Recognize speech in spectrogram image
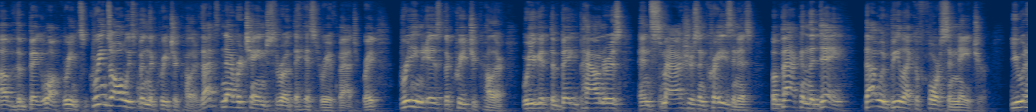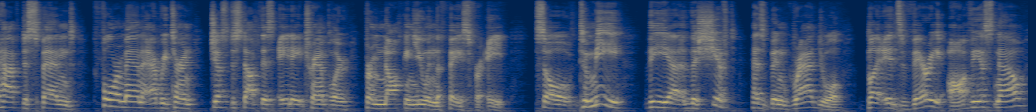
of the big well green's. Green's always been the creature color. That's never changed throughout the history of magic right? Green is the creature color where you get the big pounders and smashers and craziness. But back in the day that would be like a force in nature you would have to spend four mana every turn just to stop this 8-8 trampler from knocking you in the face for eight so to me the uh, the shift has been gradual but it's very obvious now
